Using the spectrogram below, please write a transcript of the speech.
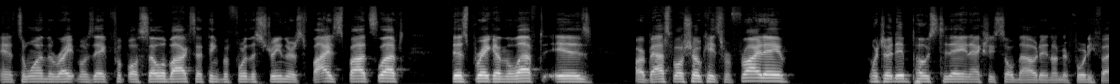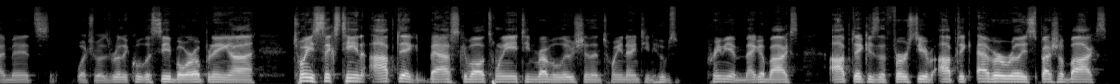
and it's the one on the right Mosaic Football Cello box. I think before the stream, there's five spots left. This break on the left is our basketball showcase for Friday, which I did post today and actually sold out in under 45 minutes, which was really cool to see. But we're opening uh 2016 Optic Basketball, 2018 Revolution, and 2019 Hoops Premium Mega Box. Optic is the first year of Optic ever, really special box.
